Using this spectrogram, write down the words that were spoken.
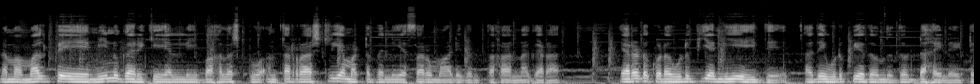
ನಮ್ಮ ಮಲ್ಪೆ ಮೀನುಗಾರಿಕೆಯಲ್ಲಿ ಬಹಳಷ್ಟು ಅಂತಾರಾಷ್ಟ್ರೀಯ ಮಟ್ಟದಲ್ಲಿ ಹೆಸರು ಮಾಡಿದಂತಹ ನಗರ. ಎರಡು ಕೂಡ ಉಡುಪಿಯಲ್ಲಿಯೇ ಇದೆ. ಅದೇ ಉಡುಪಿಯದ ಒಂದು ದೊಡ್ಡ ಹೈಲೈಟ್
